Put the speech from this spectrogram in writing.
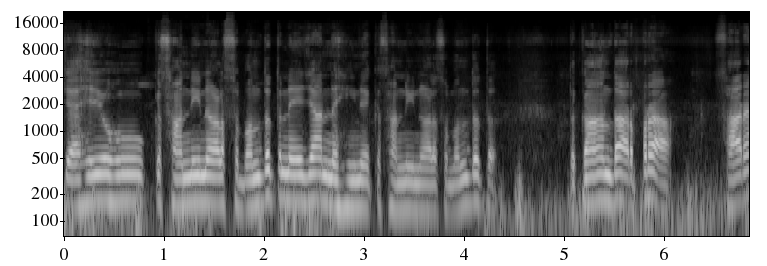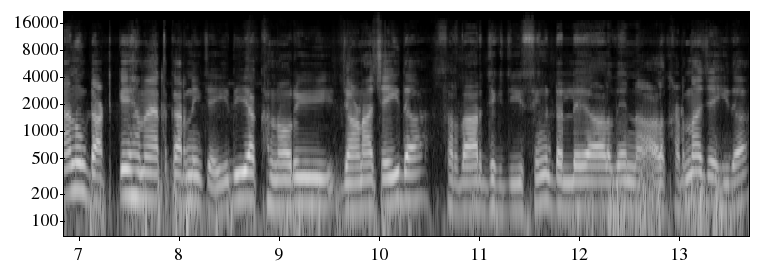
ਚਾਹੇ ਉਹ ਕਿਸਾਨੀ ਨਾਲ ਸੰਬੰਧਿਤ ਨੇ ਜਾਂ ਨਹੀਂ ਨੇ ਕਿਸਾਨੀ ਨਾਲ ਸੰਬੰਧਿਤ, ਦੁਕਾਨਦਾਰ ਭਰਾ, ਸਾਰਿਆਂ ਨੂੰ ਡਟ ਕੇ ਹਮਾਇਤ ਕਰਨੀ ਚਾਹੀਦੀ ਆ, ਖਨੌਰੀ ਜਾਣਾ ਚਾਹੀਦਾ, ਸਰਦਾਰ ਜਗਜੀਤ ਸਿੰਘ ਡੱਲੇਵਾਲ ਦੇ ਨਾਲ ਖੜਨਾ ਚਾਹੀਦਾ।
